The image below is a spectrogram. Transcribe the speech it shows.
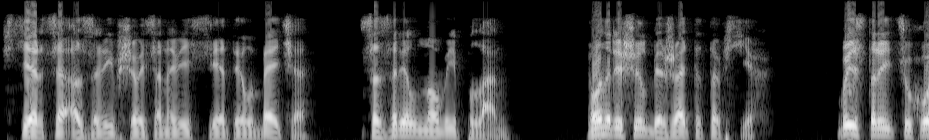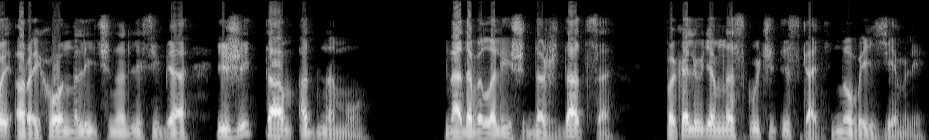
в сердце озлившегося на весь свет Илбеча созрел новый план. Он решил бежать ото всех, выстроить сухой арайхон лично для себя и жить там одному. Надо было лишь дождаться, пока людям наскучит искать новые земли,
